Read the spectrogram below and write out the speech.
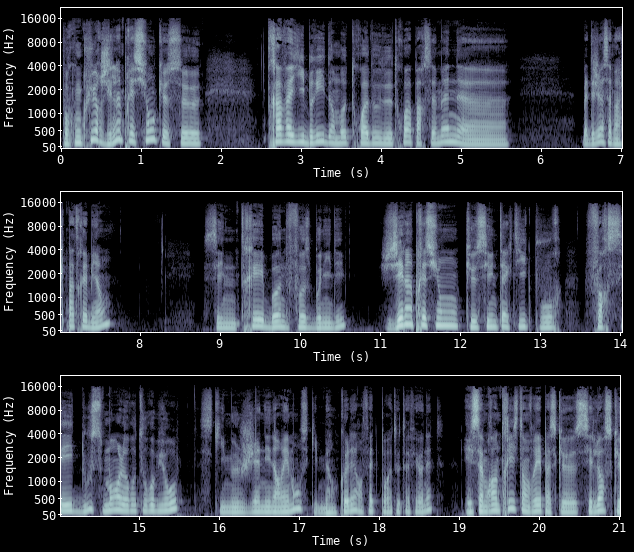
Pour conclure, j'ai l'impression que ce travail hybride en mode 3-2-2-3 par semaine, euh, bah déjà ça marche pas très bien. C'est une très bonne fausse bonne idée. J'ai l'impression que c'est une tactique pour forcer doucement le retour au bureau ce qui me gêne énormément, ce qui me met en colère en fait, pour être tout à fait honnête. Et ça me rend triste en vrai parce que c'est lorsque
